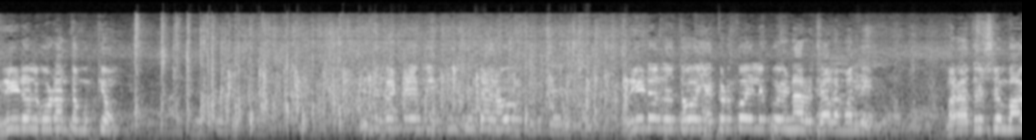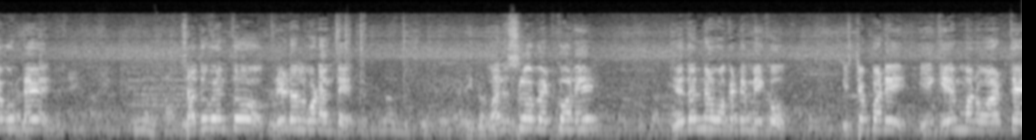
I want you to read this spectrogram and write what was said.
క్రీడలు కూడా అంత ముఖ్యం. ఎందుకంటే మీరు చూసుంటారు క్రీడలతో ఎక్కడికో వెళ్ళిపోయి ఉన్నారు చాలా మంది మన అదృష్టం బాగుంటే చదువు ఎంతో క్రీడలు కూడా అంతే. మనసులో పెట్టుకొని ఏదన్నా ఒకటి మీకు ఇష్టపడి ఈ గేమ్ మనం ఆడితే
